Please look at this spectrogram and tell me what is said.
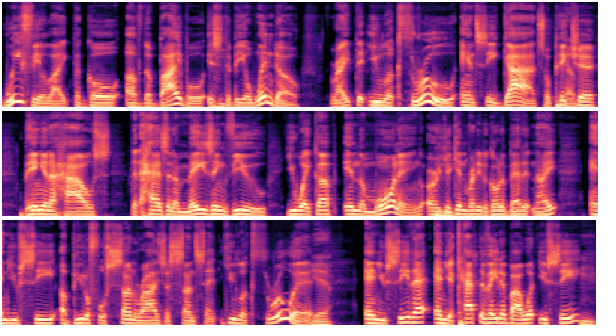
We feel like the goal of the Bible is Mm-hmm. to be a window, right? That you look through and see God. So picture being in a house that has an amazing view. You wake up in the morning or you're Mm-hmm. getting ready to go to bed at night and you see a beautiful sunrise or sunset. You look through it Yeah. and you see that and you're captivated by what you see Mm.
